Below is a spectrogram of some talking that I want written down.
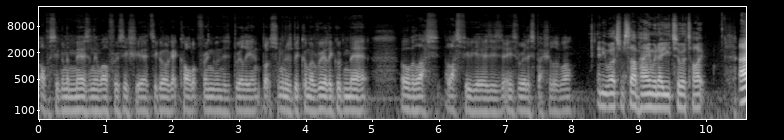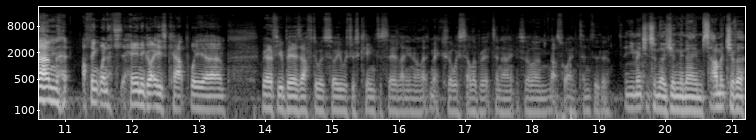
obviously done amazingly well for us this year, to go get called up for England is brilliant. But someone who's become a really good mate over the last last few years is, is really special as well. Any words from Sam Hain? We know you two are tight. Um, I think when Haney got his cap, we um, we had a few beers afterwards, so he was just keen to say, like, you know, let's make sure we celebrate tonight. So um, that's what I intend to do. And you mentioned some of those younger names. How much of a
